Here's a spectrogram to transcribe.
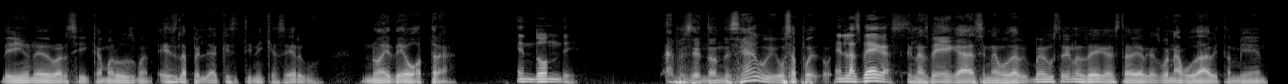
de Leon Edwards y Kamaru Usman. Es la pelea que se tiene que hacer, güey. No hay de otra. ¿En dónde? Ah, pues en donde sea, güey. O sea, pues... En Las Vegas. En Las Vegas, en Abu Dhabi. Me gustaría en Las Vegas, está vergas. O en Abu Dhabi también.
